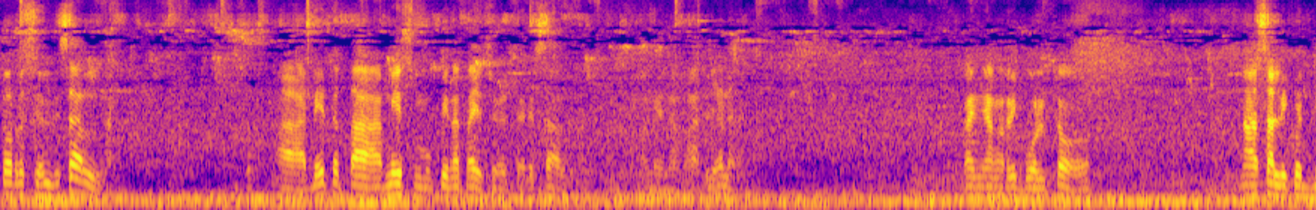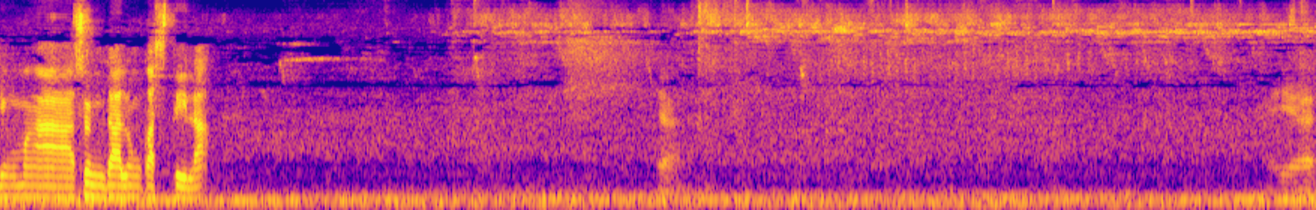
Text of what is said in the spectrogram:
Dr. Jose Rizal. Ah, dito ta mismo pinatay si Jose Rizal. Ano naman yan ah. Kanyang revolto. oh. Nasa likod yung mga sundalong Kastila. Yan. Ayan.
